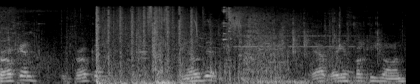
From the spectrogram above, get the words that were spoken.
Broken. He's broken. He knows it. Yep, where the fuck he going?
